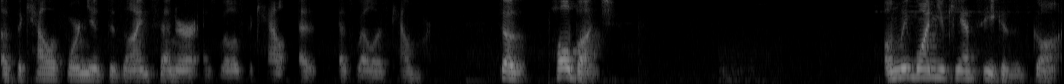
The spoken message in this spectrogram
of the California Design Center as well as the Cal as, as well as CalMart. So whole bunch. Only one you can't see because it's gone.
